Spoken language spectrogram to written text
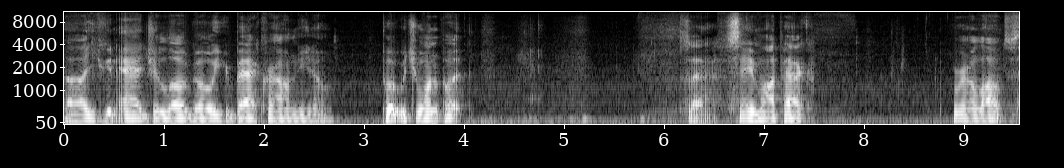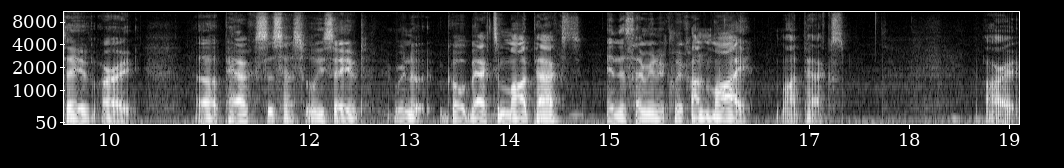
Uh, you can add your logo, your background. You know, put what you want to put. So save mod pack. We're gonna allow it to save. All right, uh, pack successfully saved. We're gonna go back to mod packs, and this time you're gonna click on my mod packs. All right,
